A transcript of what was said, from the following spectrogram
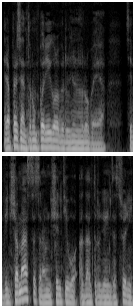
e rappresentano un pericolo per l'Unione Europea. Se vince Hamas sarà un incentivo ad altre organizzazioni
